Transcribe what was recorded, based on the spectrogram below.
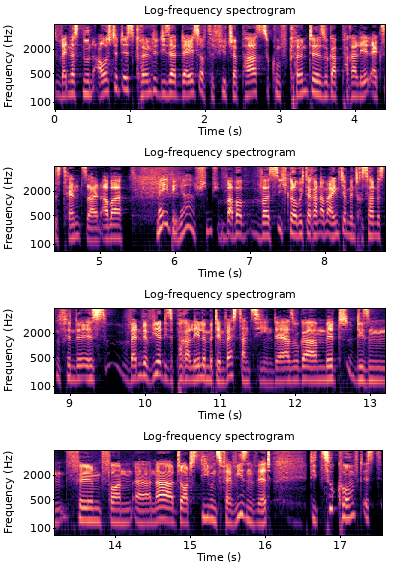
wenn das nur ein Ausschnitt ist, könnte dieser Days of the Future Past Zukunft könnte sogar parallel existent sein. Aber Maybe, ja, stimmt schon. aber was ich, glaube ich, daran am, eigentlich am interessantesten finde, ist, wenn wir wieder diese Parallele mit dem Western ziehen, der sogar mit diesem Film von äh, na, George Stevens verwiesen wird. Die Zukunft ist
